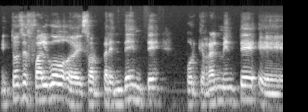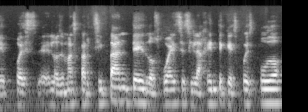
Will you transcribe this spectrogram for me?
Entonces fue algo eh, sorprendente porque realmente eh, pues eh, los demás participantes, los jueces y la gente que después pudo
